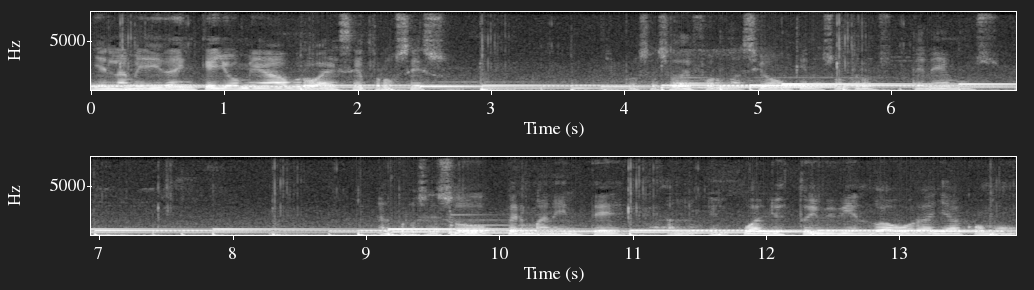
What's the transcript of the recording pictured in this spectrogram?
Y en la medida en que yo me abro a ese proceso, el proceso de formación que nosotros tenemos, al proceso permanente al el cual yo estoy viviendo ahora ya como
